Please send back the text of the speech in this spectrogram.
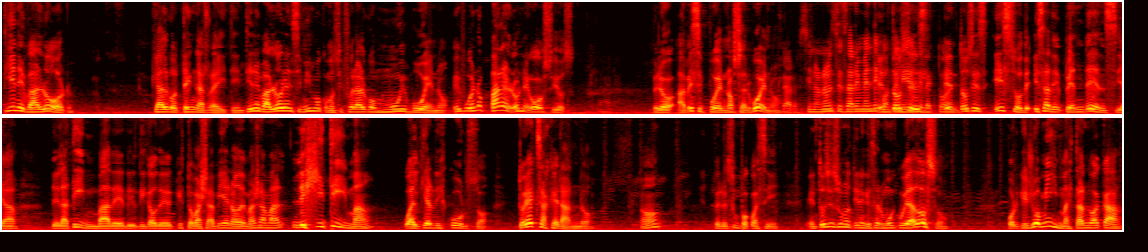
tiene valor que algo tenga rating, tiene valor en sí mismo como si fuera algo muy bueno. Es bueno para los negocios, pero a veces puede no ser bueno. Claro, sino no necesariamente contenido Entonces, intelectual. entonces eso, de, esa dependencia de la timba, de, de, digo, de que esto vaya bien o de vaya mal, legitima cualquier discurso. Estoy exagerando, ¿no? Pero es un poco así. Entonces uno tiene que ser muy cuidadoso, porque yo misma, estando acá,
